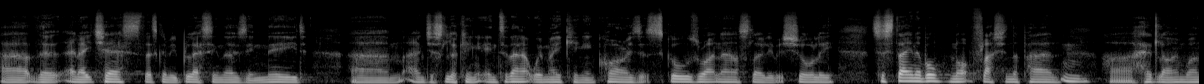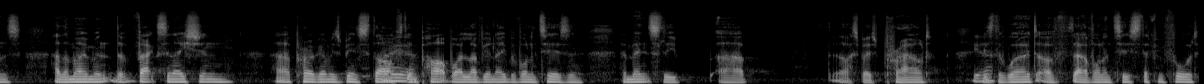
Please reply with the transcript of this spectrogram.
uh, the NHS. That's going to be blessing those in need, um, and just looking into that. We're making inquiries at schools right now, slowly but surely. Sustainable, not flash in the pan, Mm. uh, headline ones. At the moment, the vaccination uh, program is being staffed yeah. in part by Love Your Neighbour volunteers, and immensely, uh, I suppose, proud Yeah. is the word of our volunteers stepping forward.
